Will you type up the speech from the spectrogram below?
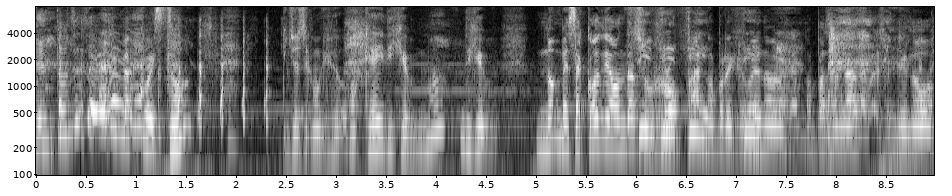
Y entonces agarro y me acuesto. Y yo así como que dije, ok, dije, no, dije, no, me sacó de onda Sí, su sí, ropa, sí, ¿no? Porque dije, sí. bueno, no pasa nada, yo no,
